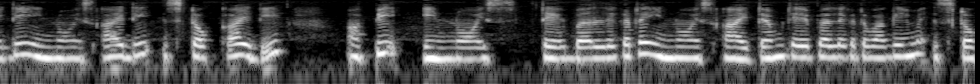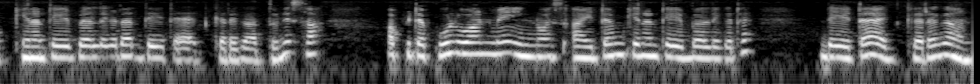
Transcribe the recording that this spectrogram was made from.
ID, invoice ID, stock ID අපි invoice table එකට invoice item table එකට වගේම stock කියන table එකට data add කරගත්තු නිසා අපිට පුළුවන් මේ invoice item කියන table එකට data add කරගන්න.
